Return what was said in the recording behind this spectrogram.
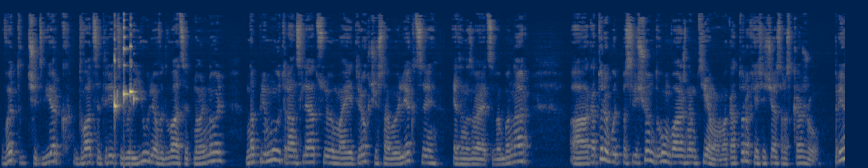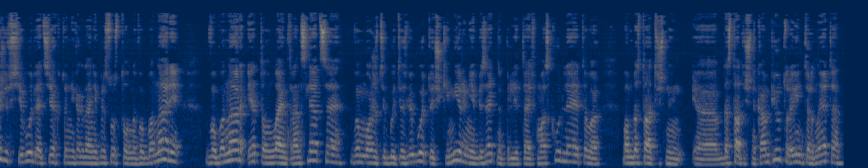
в этот четверг, 23 июля в 20.00 на прямую трансляцию моей трехчасовой лекции, это называется вебинар, а, который будет посвящен двум важным темам, о которых я сейчас расскажу. Прежде всего, для тех, кто никогда не присутствовал на вебинаре, Вебинар – это онлайн-трансляция. Вы можете быть из любой точки мира, не обязательно прилетать в Москву для этого. Вам достаточно, э, достаточно компьютера, интернета.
